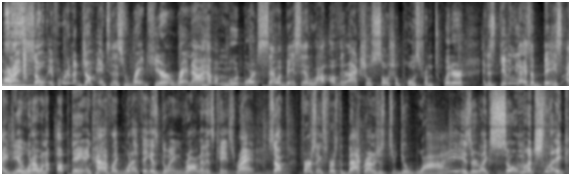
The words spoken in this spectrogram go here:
All right, so if we're gonna jump into this right here, right now, I have a mood board set with basically a lot of their actual social posts from Twitter and just giving you guys a base idea of what I wanna update and kind of like what I think is going wrong in this case, right? So first things first, the background is just to do why? Is there like so much like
